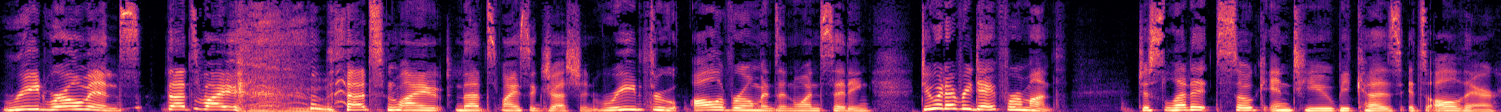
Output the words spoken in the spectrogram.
Read Romans. That's my yeah, that's my that's my suggestion. Read through all of Romans in one sitting. Do it every day for a month. Just let it soak into you because it's all there.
